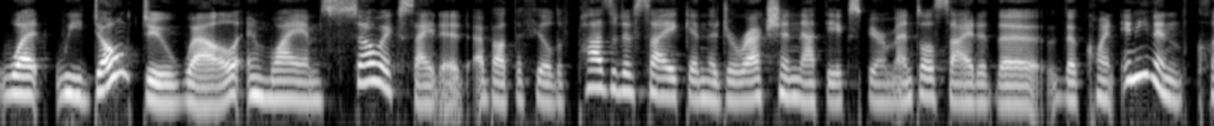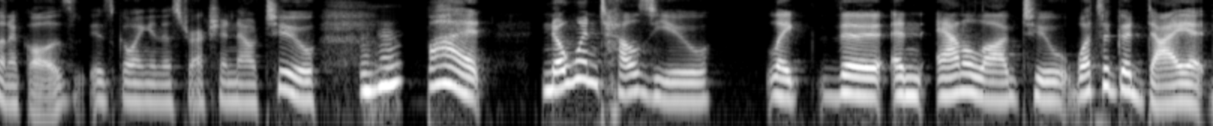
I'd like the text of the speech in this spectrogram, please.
what we don't do well, and why I'm so excited about the field of positive psych and the direction that the experimental side of the the coin and even clinical is is going in this direction now too. Mm-hmm. But no one tells you like the an analog to what's a good diet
